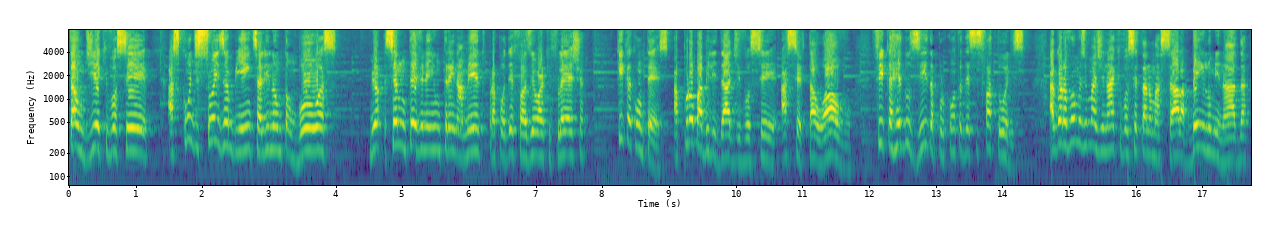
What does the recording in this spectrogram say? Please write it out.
Tá um dia que você as condições ambientes ali não tão boas. Você não teve nenhum treinamento para poder fazer o arco e flecha. O que, que acontece? A probabilidade de você acertar o alvo fica reduzida por conta desses fatores. Agora vamos imaginar que você está numa sala bem iluminada,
